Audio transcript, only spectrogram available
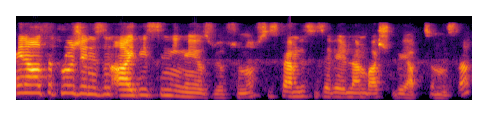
en altta projenizin ID'sini yine yazıyorsunuz. Sistemde size verilen başvuru yaptığınızda.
